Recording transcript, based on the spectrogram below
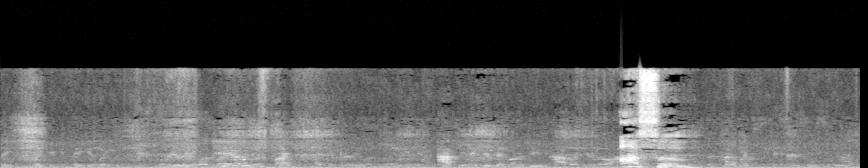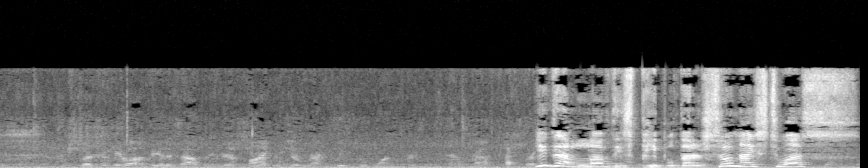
Like you can make it like really look like you. Mine, I think really looks like. After you make your Bitmoji, you have like your little Awesome. They're kind of like stickers. So it took me a while to figure this out, but if you're applying directly to one person's Snapchat, like You gotta love these people that are so nice to us.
